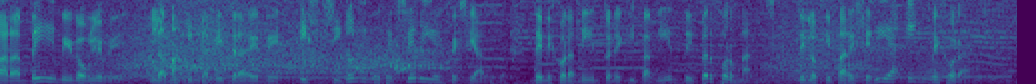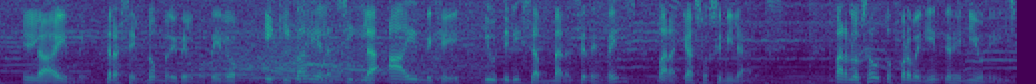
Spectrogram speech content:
Para BMW, la mágica letra M es sinónimo de serie especial, de mejoramiento en equipamiento y performance, de lo que parecería inmejorable. La M, tras el nombre del modelo, equivale a la sigla AMG que utiliza Mercedes-Benz para casos similares. Para los autos provenientes de Múnich,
